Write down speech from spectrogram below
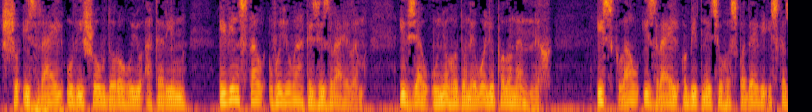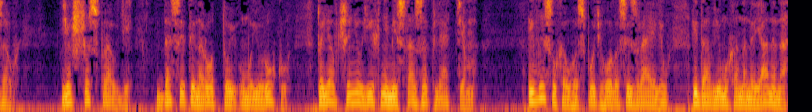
що Ізраїль увійшов дорогою Атарім, і він став воювати з Ізраїлем, і взяв у нього до неволі полоненних, і склав Ізраїль обітницю Господеві і сказав: Якщо справді даси ти народ той у мою руку, то я вчиню їхні міста закляттям. І вислухав Господь голос Ізраїлів і дав йому хананеянина,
